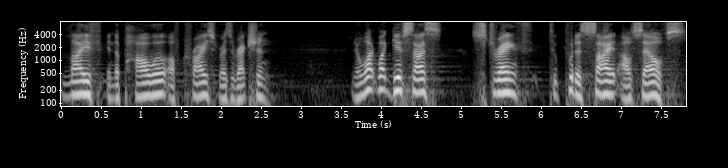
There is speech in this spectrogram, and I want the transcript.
life in the power of Christ's resurrection. You know, what, what gives us strength to put aside ourselves?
